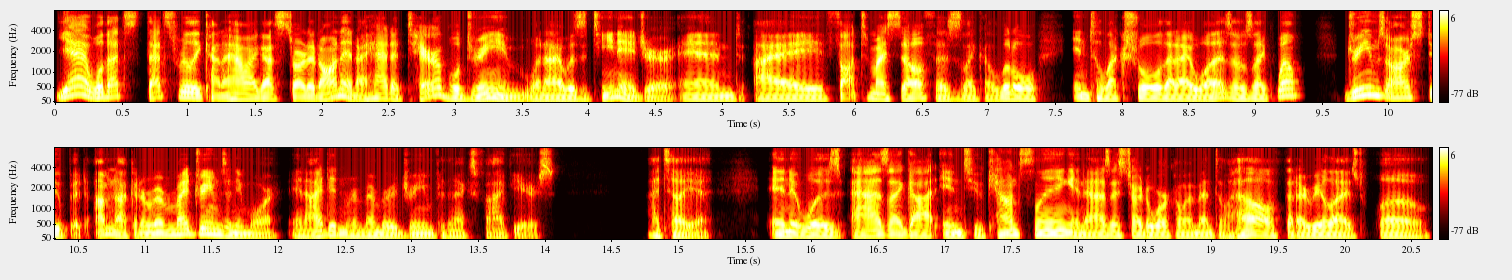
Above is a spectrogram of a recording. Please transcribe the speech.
Yeah, well that's that's really kind of how I got started on it. I had a terrible dream when I was a teenager and I thought to myself as like a little intellectual that I was, I was like, well, dreams are stupid. I'm not going to remember my dreams anymore. And I didn't remember a dream for the next 5 years. I tell you. And it was as I got into counseling and as I started to work on my mental health that I realized, whoa,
